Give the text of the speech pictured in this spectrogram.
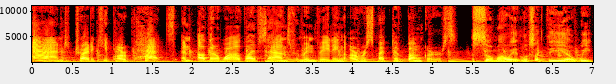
and try to keep our pets and other wildlife sounds from invading our respective bunkers. So, Molly, it looks like the uh, week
